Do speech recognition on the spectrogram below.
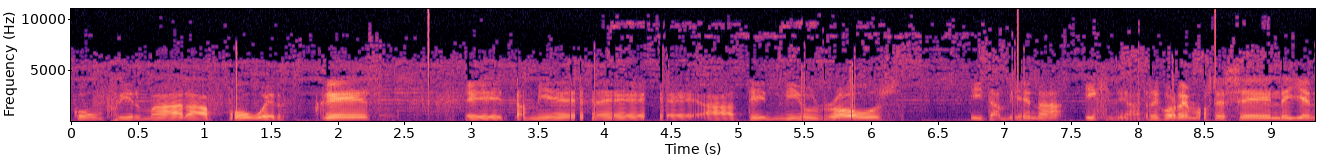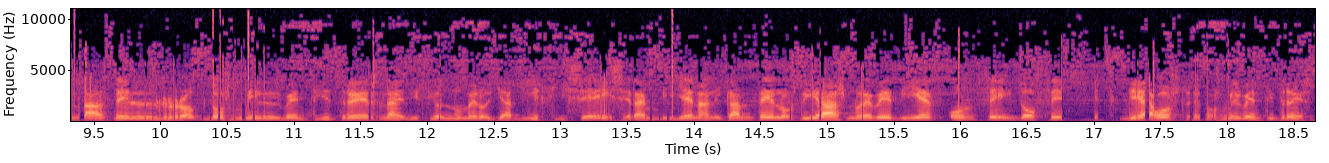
confirmar a Power Quest, eh, también eh, a The New Rose y también a Ignea. Recordemos, ese Leyendas del Rock 2023, la edición número ya 16, será en Villena, Alicante, los días 9, 10, 11 y 12 de agosto de 2023.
